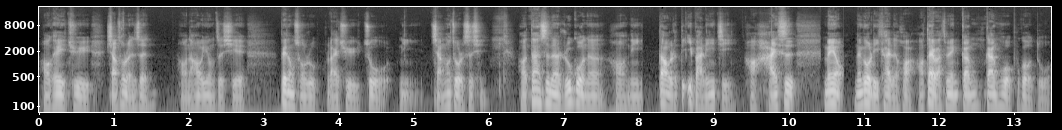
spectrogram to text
好，可以去享受人生，好，然后用这些被动收入来去做你想要做的事情，好，但是呢，如果呢，好，你到了第一百零一集，好，还是没有能够离开的话，好，代表这边干干货不够多。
